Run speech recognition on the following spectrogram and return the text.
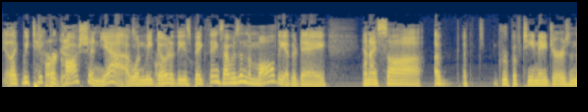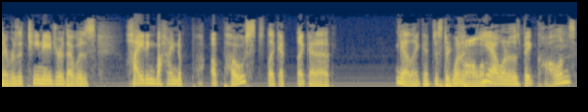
like we take Target. precaution yeah when we go to these big things i was in the mall the other day and i saw a, a group of teenagers and there was a teenager that was hiding behind a, a post like a like a yeah like a just a one column? Of, yeah one of those big columns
